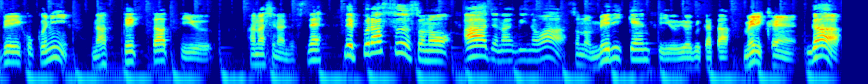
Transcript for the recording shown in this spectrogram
米国になってったっていう話なんですね。で、プラス、その、あーじゃないのは、そのメリケンっていう呼び方、メリケンが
